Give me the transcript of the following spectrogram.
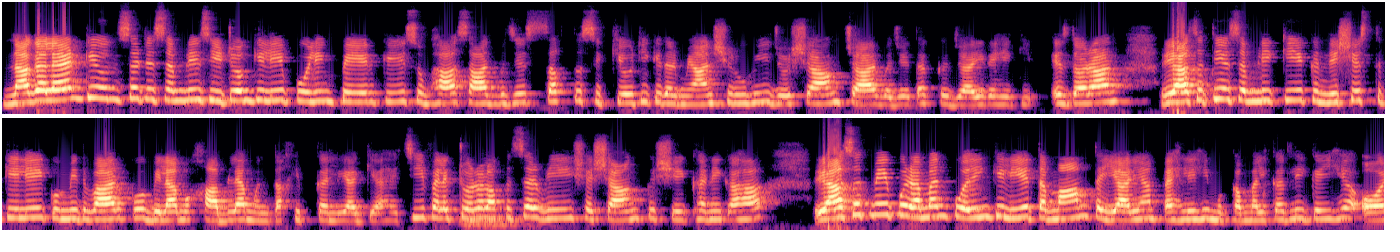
नागालैंड की उनसठ असेंबली सीटों के लिए पोलिंग पेयर की सुबह सात बजे सख्त सिक्योरिटी के दरमियान शुरू हुई, जो शाम चार बजे तक जारी रहेगी। इस दौरान रियासती असेंबली की एक निशिस्त के लिए एक उम्मीदवार को बिला मुकाबला मुंतखब कर लिया गया है। Chief electoral officer V. Shashank Shekhar ने कहा, रियासत में पुरमन पोलिंग के लिए तमाम तैयारियाँ पहले ही मुकम्मल कर ली गई है और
